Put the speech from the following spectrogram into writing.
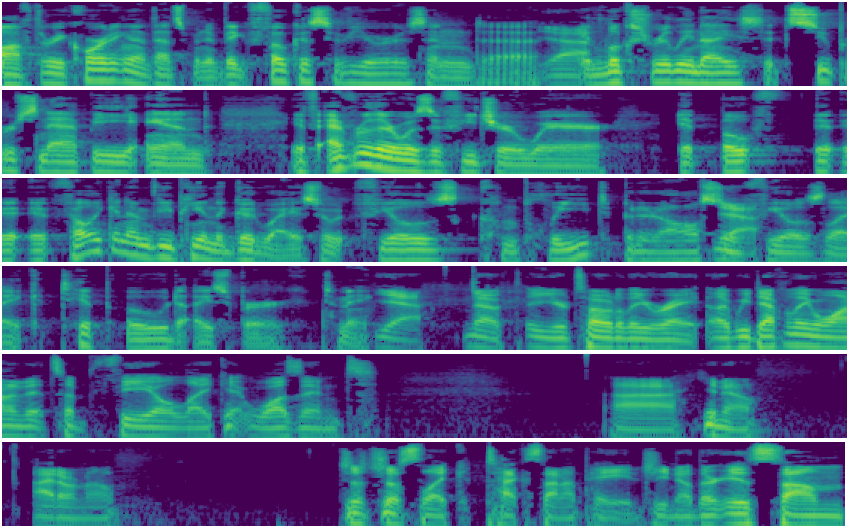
off the recording that that's been a big focus of yours, and uh, Yeah. it looks really nice. It's super snappy, and if ever there was a feature where it both it, it felt like an MVP in the good way, so it feels complete, but it also Yeah. feels like tip ode iceberg to me. yeah no you're totally right like we definitely wanted it to feel like it wasn't uh you know i don't know just just like text on a page you know there is some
